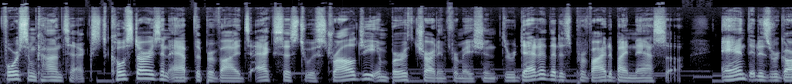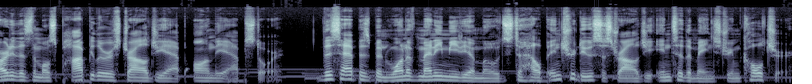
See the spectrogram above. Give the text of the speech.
For some context, CoStar is an app that provides access to astrology and birth chart information through data that is provided by NASA, and it is regarded as the most popular astrology app on the App Store. This app has been one of many media modes to help introduce astrology into the mainstream culture,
